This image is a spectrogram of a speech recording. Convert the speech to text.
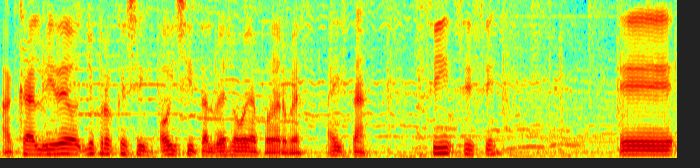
Acá el video, yo creo que sí. Hoy sí, tal vez lo voy a poder ver. Ahí está. Sí, sí, sí. Eh,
